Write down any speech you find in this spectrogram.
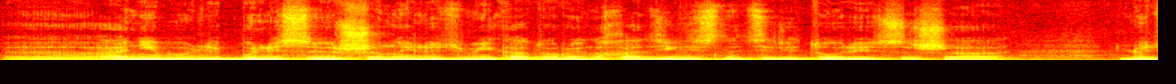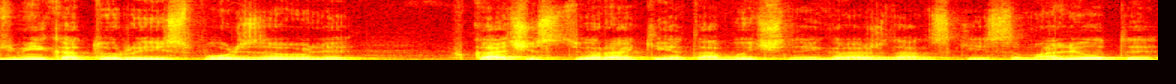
Э, они были, были совершены людьми, которые находились на территории США, людьми, которые использовали в качестве ракет обычные гражданские самолеты,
